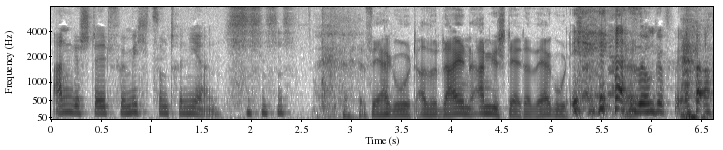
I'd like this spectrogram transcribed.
angestellt für mich zum Trainieren. Sehr gut. Also dein Angestellter, sehr gut. ja, so ungefähr.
